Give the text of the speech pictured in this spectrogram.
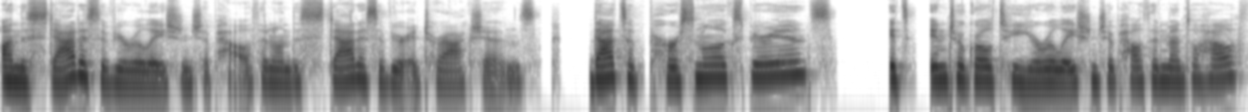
on the status of your relationship health and on the status of your interactions, that's a personal experience. It's integral to your relationship health and mental health.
